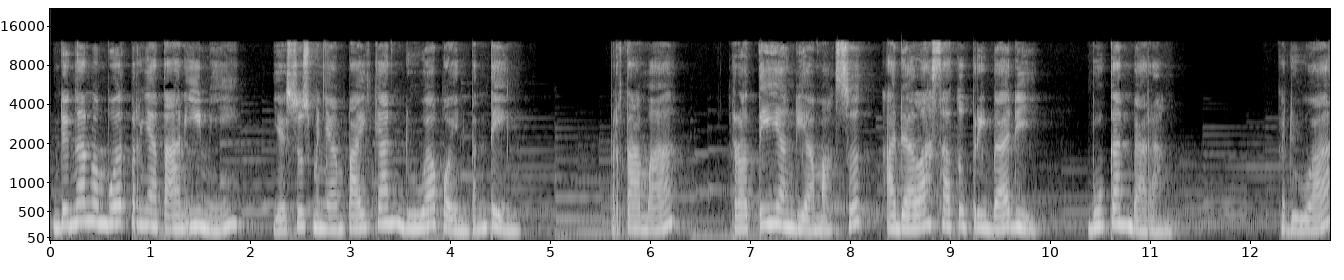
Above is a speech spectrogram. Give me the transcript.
Dengan membuat pernyataan ini, Yesus menyampaikan dua poin penting. Pertama, roti yang dia maksud adalah satu pribadi, bukan barang. Kedua,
